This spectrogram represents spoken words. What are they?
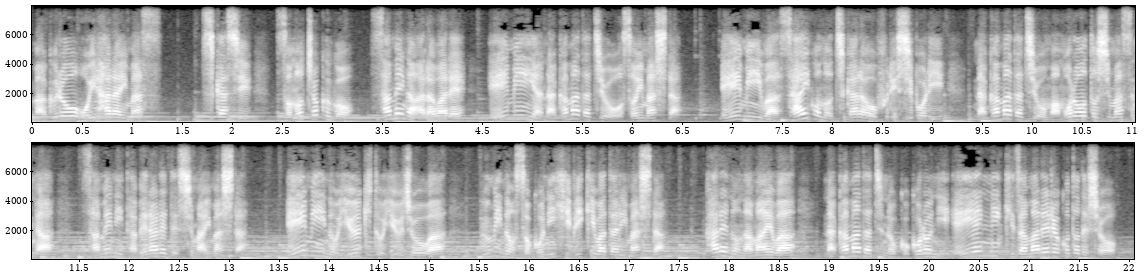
マグロを追い払います。しかしその直後サメが現れエイミーや仲間たちを襲いました。エイミーは最後の力を振り絞り仲間たちを守ろうとしますがサメに食べられてしまいました。エイミーの勇気と友情は海の底に響き渡りました。彼の名前は仲間たちの心に永遠に刻まれることでしょう。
